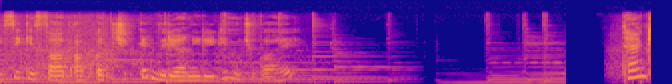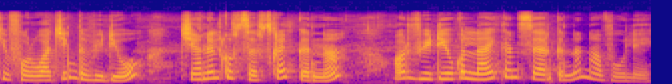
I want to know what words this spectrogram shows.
इसी के साथ आपका चिकन बिरयानी रेडी हो चुका है। Thank you for watching the video channel को सब्सक्राइब करना और वीडियो को लाइक एंड शेयर करना ना भूलें।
